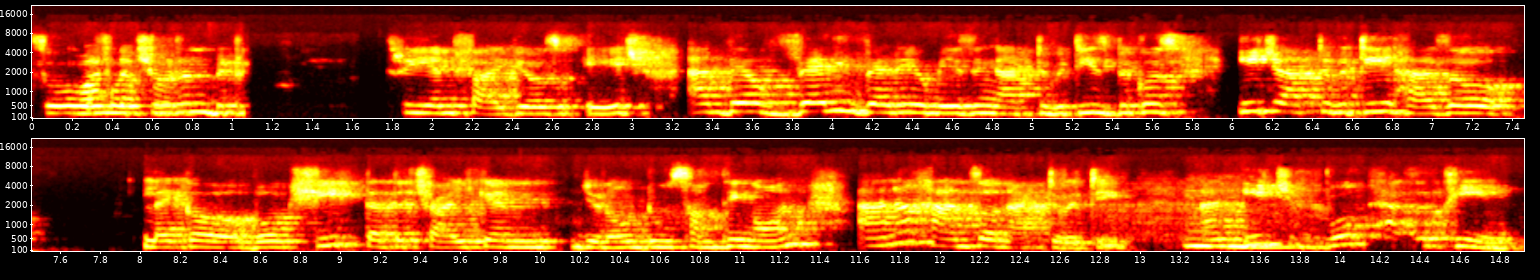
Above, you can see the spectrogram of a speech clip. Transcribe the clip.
So Wonderful. for children between three and five years of age. And they're very, very amazing activities because each activity has a like a worksheet that the child can you know do something on and a hands-on activity mm-hmm. and each book has a theme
